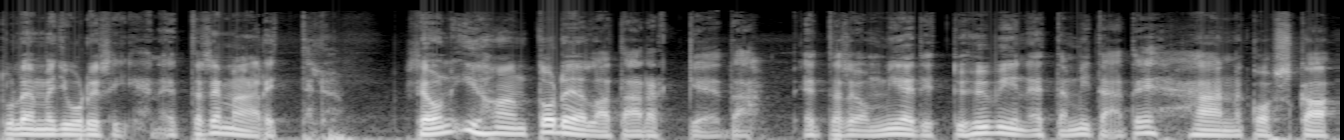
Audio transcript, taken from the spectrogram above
tulemme juuri siihen, että se määrittely. Se on ihan todella tärkeää, että se on mietitty hyvin, että mitä tehdään, koska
